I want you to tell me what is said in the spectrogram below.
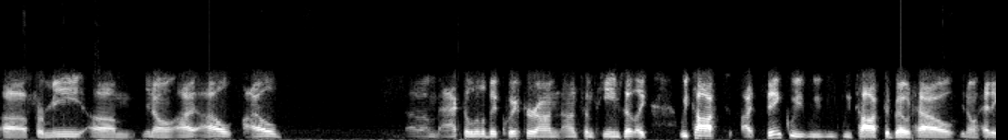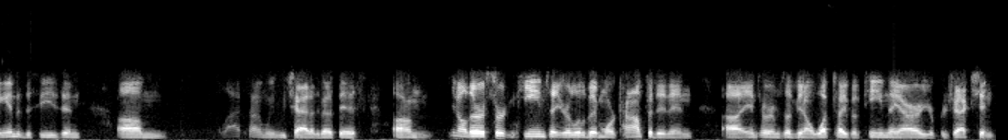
Uh, for me, um, you know, I, I'll I'll um, act a little bit quicker on on some teams that like we talked. I think we we, we talked about how you know heading into the season. Um, last time we, we chatted about this, um, you know, there are certain teams that you're a little bit more confident in uh, in terms of you know what type of team they are, your projection.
